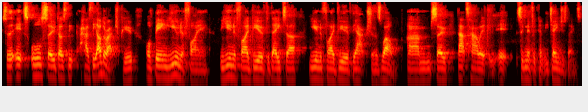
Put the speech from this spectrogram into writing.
so that it's also does the has the other attribute of being unifying, the unified view of the data, unified view of the action as well. Um, so that's how it, it significantly changes things.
